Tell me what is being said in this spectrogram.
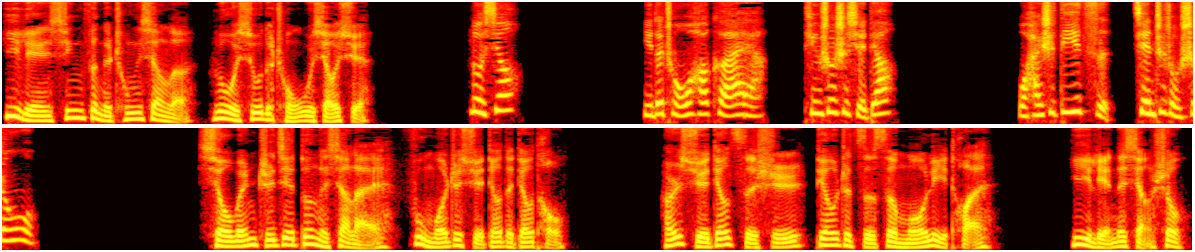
一脸兴奋的冲向了洛修的宠物小雪。洛修，你的宠物好可爱呀！听说是雪貂，我还是第一次见这种生物。小文直接蹲了下来，抚摸着雪貂的貂头，而雪貂此时叼着紫色魔力团，一脸的享受。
